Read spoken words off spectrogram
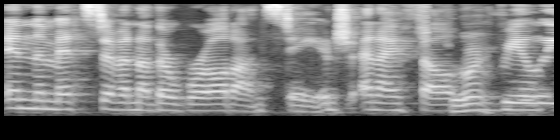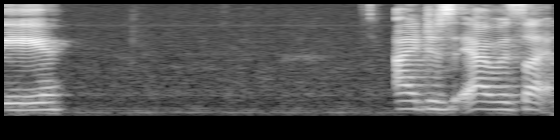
in the midst of another world on stage, and I felt Sure. really. I just I was like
